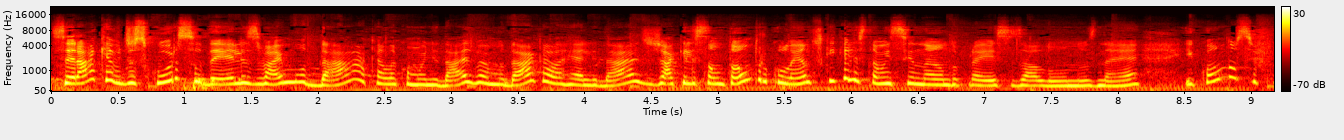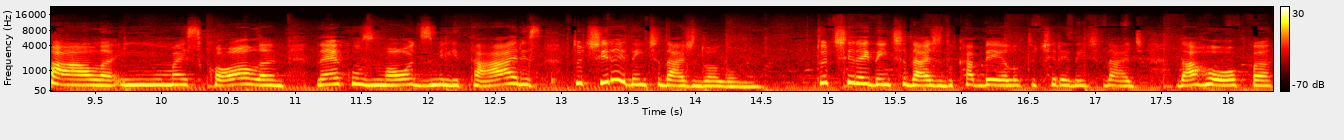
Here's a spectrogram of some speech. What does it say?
Será que o discurso deles vai mudar aquela comunidade, vai mudar aquela realidade? Já que eles são tão truculentos, o que, que eles estão ensinando para esses alunos, né? E quando se fala em uma escola, né, com os moldes militares, tu tira a identidade do aluno. Tu tira a identidade do cabelo, tu tira a identidade da roupa.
